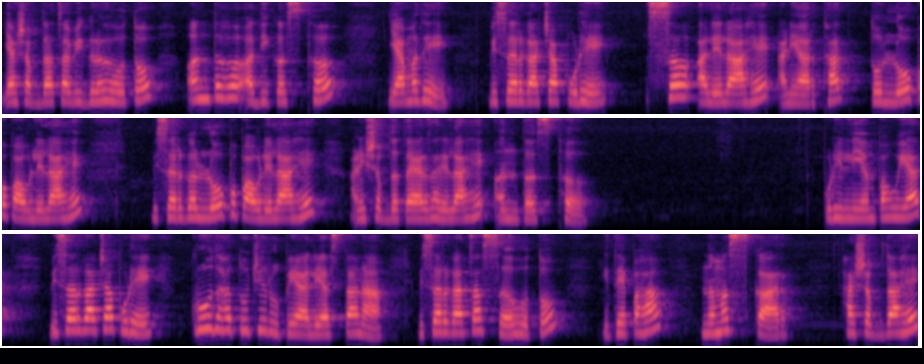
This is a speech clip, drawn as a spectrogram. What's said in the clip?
या शब्दाचा विग्रह होतो अंत अधिकस्थ. यामध्ये विसर्गाच्या पुढे स आलेला आहे आणि अर्थात तो लोप पावलेला आहे. विसर्ग लोप पावलेला आहे आणि शब्द तयार झालेला आहे अंतस्थ. पुढील नियम पाहूयात. विसर्गाच्या पुढे क्रू धातूची रूपे आली असताना विसर्गाचा स होतो. इथे पहा नमस्कार हा शब्द आहे.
